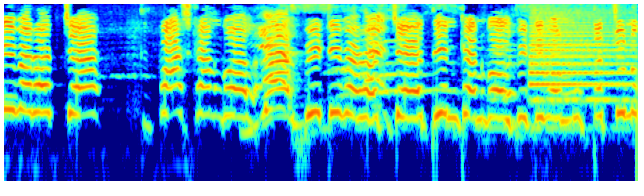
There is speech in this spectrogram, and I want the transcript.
টিমের হচ্ছে পাঁচ খান গোল আর বি টিমের হচ্ছে তিন খান গোল। বি টিমের মুখটা চুনু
